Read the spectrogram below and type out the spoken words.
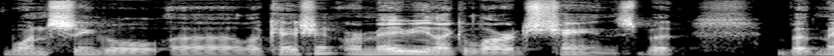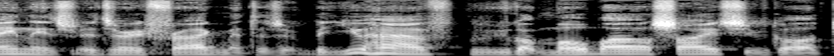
one single uh, location or maybe like large chains but but mainly it's, it's very fragmented. But you have you've got mobile sites you've got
